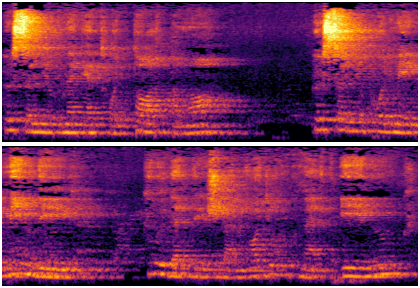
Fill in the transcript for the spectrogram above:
Köszönjük neked, hogy tartama, köszönjük, hogy még mindig küldetésben vagyunk, mert élünk.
